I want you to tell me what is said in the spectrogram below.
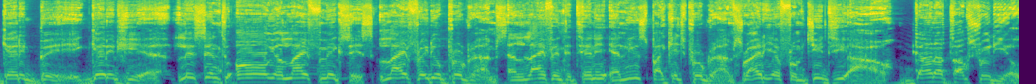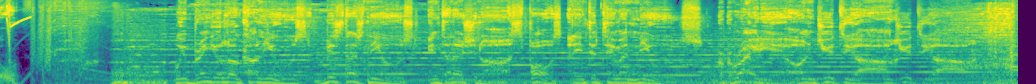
Get it big, get it here. Listen to all your live mixes, live radio programs, and live entertaining and news package programs right here from GTR, Ghana Talks Radio. We bring you local news, business news, international, sports, and entertainment news right here on GTR. GTR.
